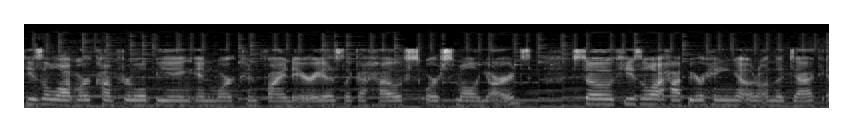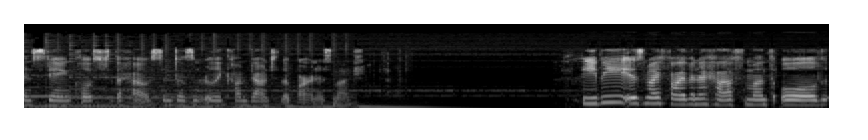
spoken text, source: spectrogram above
He's a lot more comfortable being in more confined areas like a house or small yards. So he's a lot happier hanging out on the deck and staying close to the house and doesn't really come down to the barn as much. Phoebe is my five and a half month old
